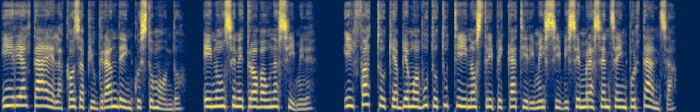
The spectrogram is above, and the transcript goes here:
in realtà è la cosa più grande in questo mondo, e non se ne trova una simile. Il fatto che abbiamo avuto tutti i nostri peccati rimessi vi sembra senza importanza?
